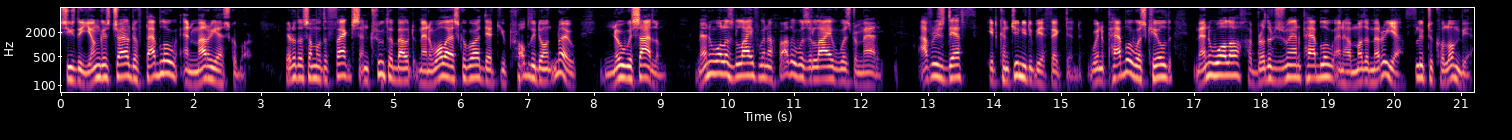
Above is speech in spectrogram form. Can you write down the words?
She's the youngest child of Pablo and Maria Escobar. Here are some of the facts and truth about Manuela Escobar that you probably don't know. No asylum. Manuela's life when her father was alive was dramatic. After his death, it continued to be affected. When Pablo was killed, Manuela, her brother Juan Pablo, and her mother Maria fled to Colombia.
